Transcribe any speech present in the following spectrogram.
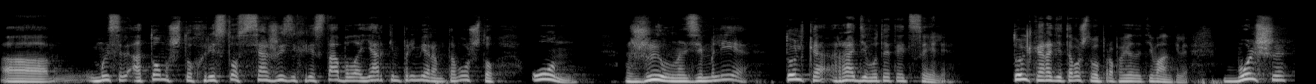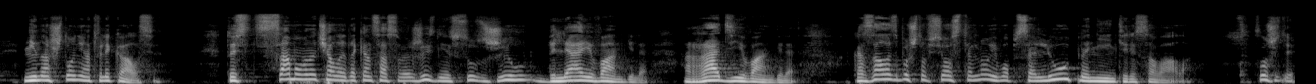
А, мысль о том, что Христос, вся жизнь Христа была ярким примером того, что Он жил на земле только ради вот этой цели, только ради того, чтобы проповедовать Евангелие. Больше ни на что не отвлекался. То есть с самого начала и до конца своей жизни Иисус жил для Евангелия, ради Евангелия. Казалось бы, что все остальное его абсолютно не интересовало. Слушайте, э,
